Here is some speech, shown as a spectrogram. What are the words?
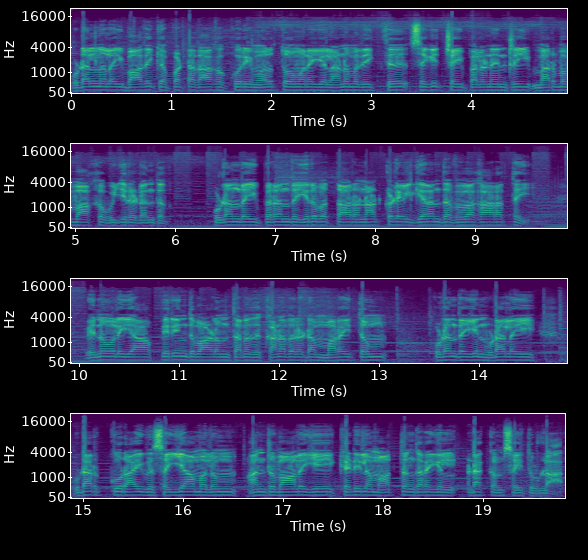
உடல்நிலை பாதிக்கப்பட்டதாக கூறி மருத்துவமனையில் அனுமதித்து சிகிச்சை பலனின்றி மர்மமாக உயிரிழந்தது. குழந்தை பிறந்த இருபத்தாறு நாட்களில் இறந்த விவகாரத்தை வினோலியா பிரிந்து வாழும் தனது கணவரிடம் மறைத்தும் குழந்தையின் உடலை உடற்கூராய்வு செய்யாமலும் அன்று மாலையே கெடிலம் ஆற்றங்கரையில் அடக்கம் செய்துள்ளார்.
